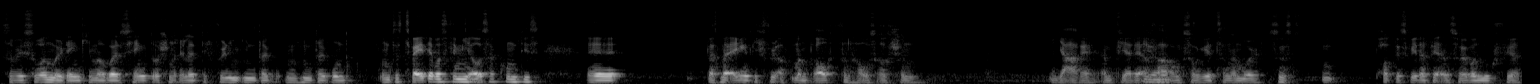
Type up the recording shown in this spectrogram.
sowieso einmal, denke ich mal, aber es hängt da schon relativ viel im, im Hintergrund. Und das Zweite, was für mich rauskommt, ist, äh, dass man eigentlich viel, auf, man braucht von Haus aus schon Jahre an Pferdeerfahrung, ja. sage ich jetzt einmal. Sonst hat das weder für einen selber noch für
